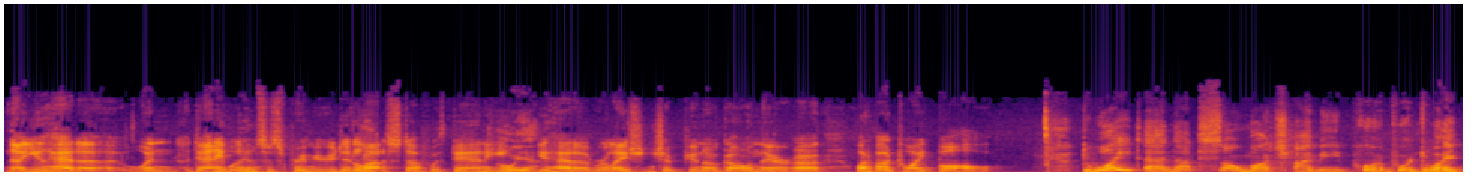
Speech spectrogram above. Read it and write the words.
now you had a when Danny Williams was premier. You did a lot of stuff with Danny. Oh, yeah. You had a relationship, you know, going there. Uh, what about Dwight Ball? Dwight, uh, not so much. I mean, poor poor Dwight.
